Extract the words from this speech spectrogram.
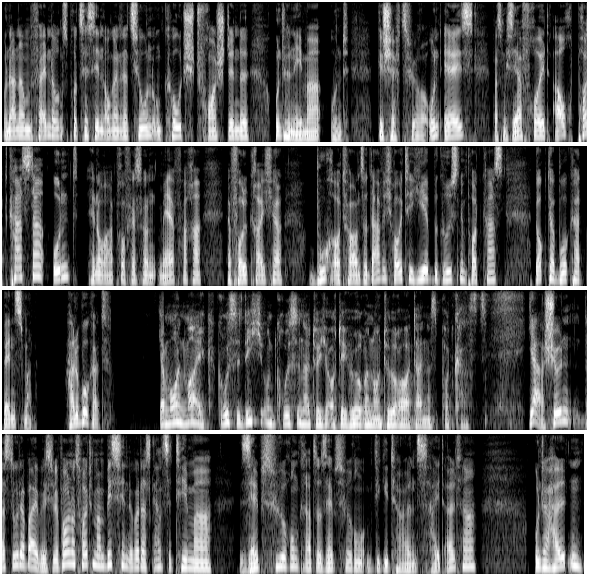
unter anderem Veränderungsprozesse in Organisationen und coacht Vorstände, Unternehmer und Geschäftsführer. Und er ist, was mich sehr freut, auch Podcaster und Honorarprofessor und mehrfacher erfolgreicher Buchautor. Und so darf ich heute hier begrüßen im Podcast Dr. Burkhard Benzmann. Hallo Burkhard. Ja, moin Mike, grüße dich und grüße natürlich auch die Hörerinnen und Hörer deines Podcasts. Ja, schön, dass du dabei bist. Wir wollen uns heute mal ein bisschen über das ganze Thema Selbstführung, gerade so Selbstführung im digitalen Zeitalter unterhalten.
